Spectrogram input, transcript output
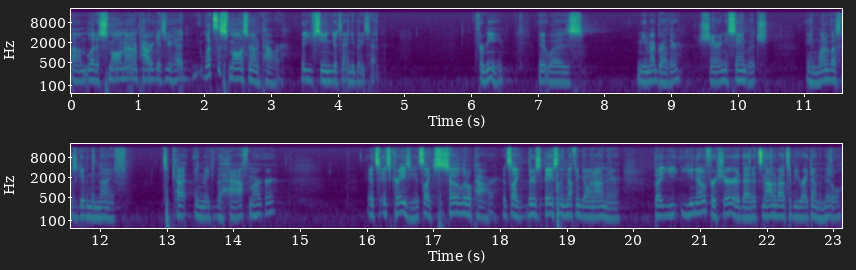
um, let a small amount of power get to your head? What's the smallest amount of power that you've seen get to anybody's head? For me, it was me and my brother sharing a sandwich, and one of us was given the knife to cut and make the half marker. It's, it's crazy. It's like so little power. It's like there's basically nothing going on there. But you, you know for sure that it's not about to be right down the middle.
